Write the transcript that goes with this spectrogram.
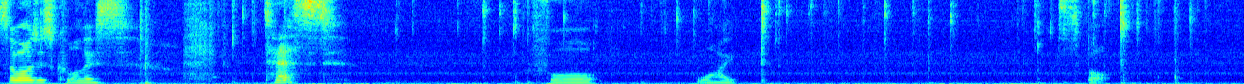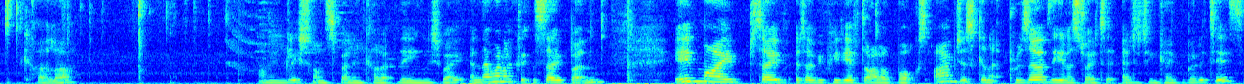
so I'll just call this test for white spot colour on English, so I'm spelling colour the English way. And then when I click the save button, in my Save Adobe PDF dialog box, I'm just going to preserve the Illustrator editing capabilities.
